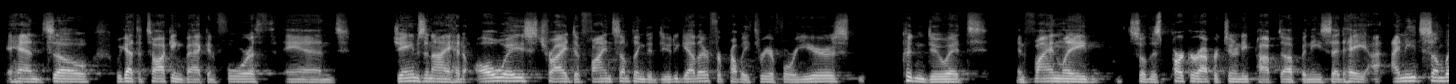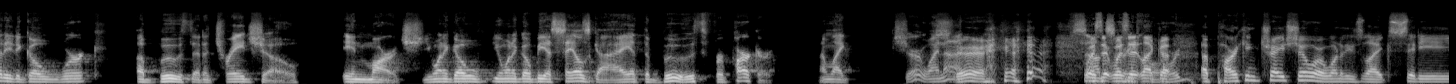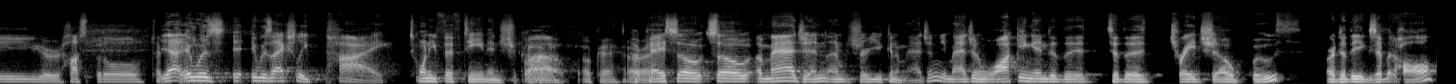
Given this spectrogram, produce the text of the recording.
And so we got to talking back and forth, and James and I had always tried to find something to do together for probably three or four years, couldn't do it. And finally, so this Parker opportunity popped up, and he said, Hey, I, need somebody to go work a booth at a trade show in March. You want to go, you want to go be a sales guy at the booth for Parker? I'm like, sure, why not? Sure. was it was it like a, a parking trade show or one of these like city or hospital type? Yeah, it shows? was it, it was actually PIE 2015 in Chicago. Wow. Okay. all right. okay so so imagine i'm sure you can imagine imagine walking into the to the trade show booth or to the exhibit hall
